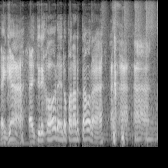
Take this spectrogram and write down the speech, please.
Venga, ahí tiene cojones, no pararte ahora.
